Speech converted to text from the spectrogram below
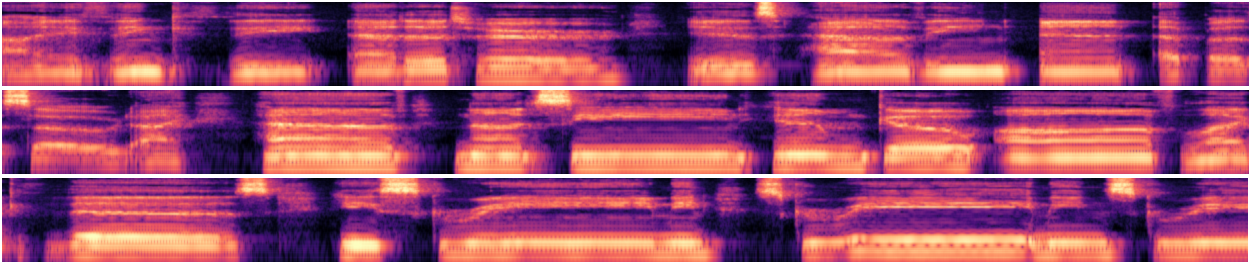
I think the editor is having an episode. I have not seen him go off like this. He's screaming, screaming, screaming.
